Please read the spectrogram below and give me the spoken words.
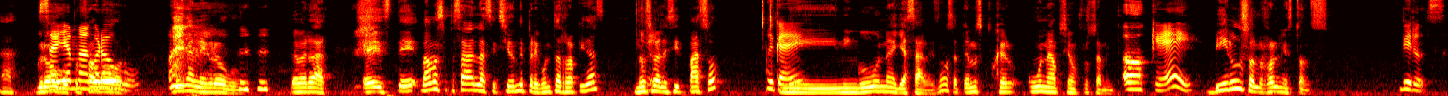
Ah, se Grogu, llama por favor. Grogu. Díganle Grogu, de verdad. Este, vamos a pasar a la sección de preguntas rápidas. No se va a decir paso, Ok. ni ninguna, ya sabes, ¿no? O sea, tenemos que escoger una opción forzosamente. Ok. Beatles o los Rolling Stones. Beatles.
